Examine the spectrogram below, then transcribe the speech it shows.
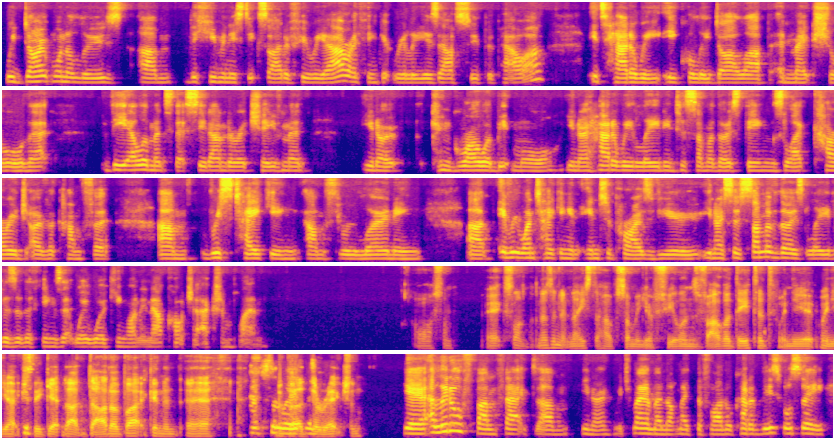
we don't want to lose um, the humanistic side of who we are. I think it really is our superpower. It's how do we equally dial up and make sure that the elements that sit under achievement, you know, can grow a bit more you know how do we lead into some of those things like courage over comfort um, risk taking um, through learning uh, everyone taking an enterprise view you know so some of those levers are the things that we're working on in our culture action plan. Awesome. Excellent. And isn't it nice to have some of your feelings validated when you when you actually get that data back in uh, that direction? Yeah a little fun fact um you know which may or may not make the final cut of this we'll see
